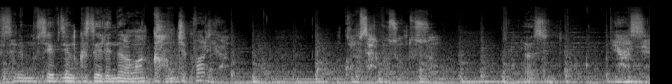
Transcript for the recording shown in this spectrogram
Senin bu sevdiğin kızı elinden alan kancık var ya. Komiser bozuntusu. Yasin. Yasin.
